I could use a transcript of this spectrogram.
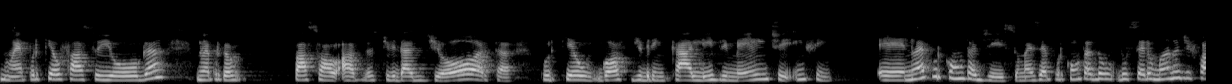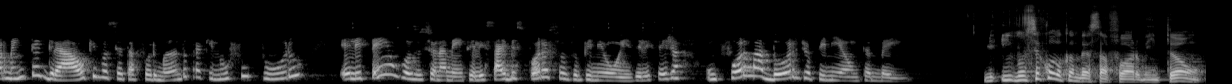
Não é porque eu faço yoga, não é porque eu faço as atividades de horta, porque eu gosto de brincar livremente, enfim é, não é por conta disso, mas é por conta do, do ser humano de forma integral que você está formando para que no futuro ele tenha um posicionamento, ele saiba expor as suas opiniões, ele seja um formador de opinião também. E, você colocando dessa forma, então,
